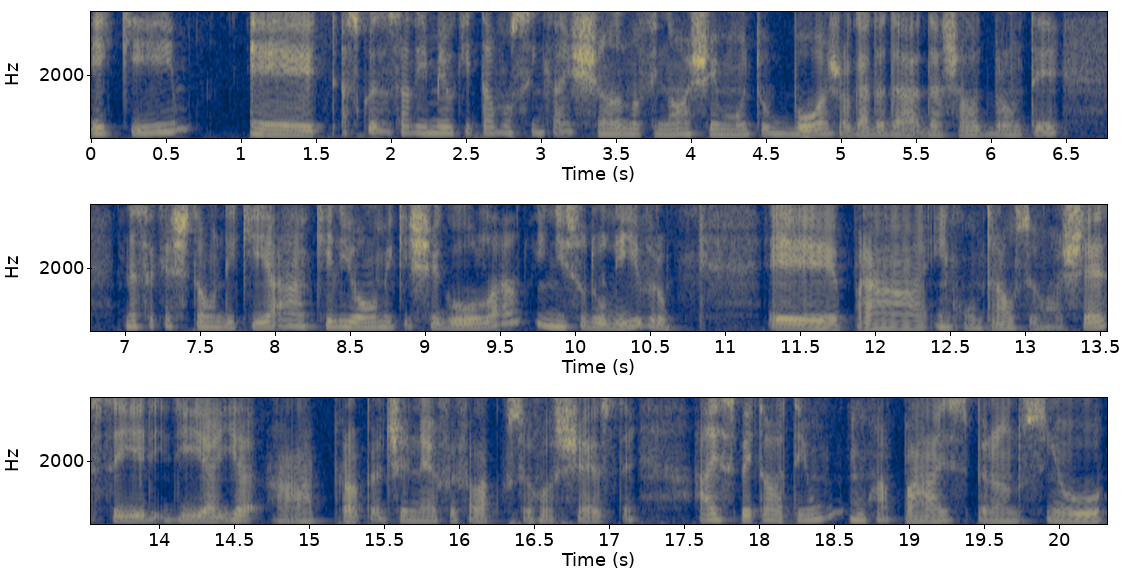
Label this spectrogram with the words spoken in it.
e que é, as coisas ali meio que estavam se encaixando. No final, achei muito boa a jogada da, da Charlotte Brontë nessa questão de que ah, aquele homem que chegou lá no início do livro é, para encontrar o seu Rochester e, ele, e aí a, a própria Jennifer foi falar com o seu Rochester a respeito, ó, tem um, um rapaz esperando o senhor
